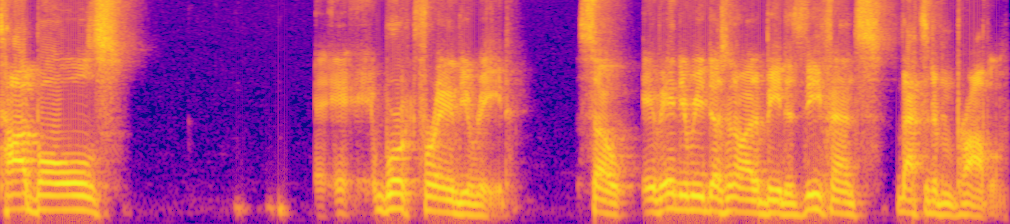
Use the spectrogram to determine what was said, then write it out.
Todd Bowles it it worked for Andy Reid. So if Andy Reid doesn't know how to beat his defense, that's a different problem.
